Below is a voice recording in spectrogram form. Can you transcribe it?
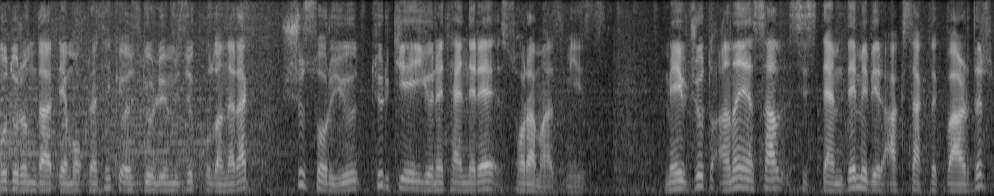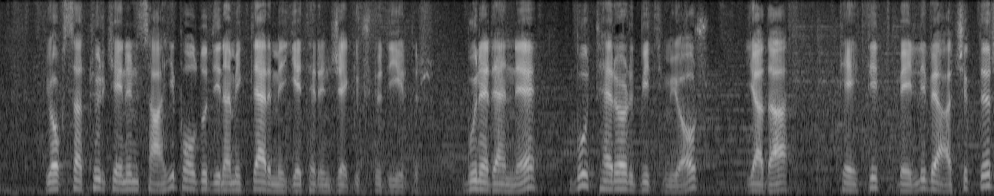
Bu durumda demokratik özgürlüğümüzü kullanarak şu soruyu Türkiye'yi yönetenlere soramaz mıyız? Mevcut anayasal sistemde mi bir aksaklık vardır yoksa Türkiye'nin sahip olduğu dinamikler mi yeterince güçlü değildir? Bu nedenle bu terör bitmiyor ya da tehdit belli ve açıktır.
